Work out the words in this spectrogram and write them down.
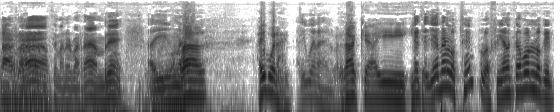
Barral, José Manuel Barral, hombre. Hay una. Barral. Hay buena gente. Hay buena gente. La verdad es que hay... y que te llenan los templos, al fin y al cabo lo que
